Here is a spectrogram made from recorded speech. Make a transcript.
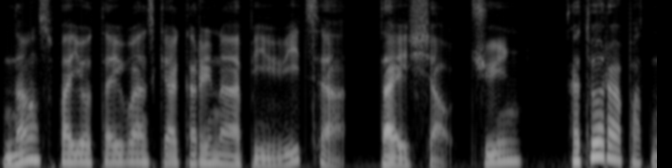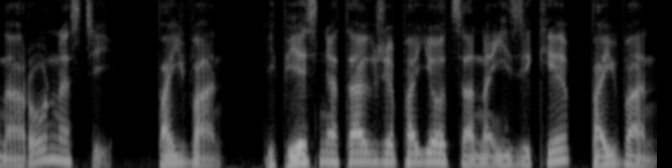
Нам споет тайванская коренная певица Тай Шао Чун, которая под народности Пайван. И песня также поется на языке Пайван.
